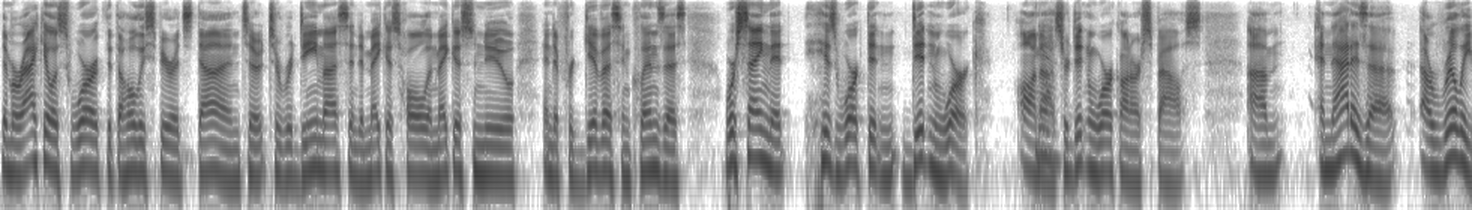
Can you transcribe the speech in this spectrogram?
the miraculous work that the Holy Spirit's done to, to redeem us and to make us whole and make us new and to forgive us and cleanse us, we're saying that his work didn't didn't work on yeah. us or didn't work on our spouse. Um, and that is a a really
